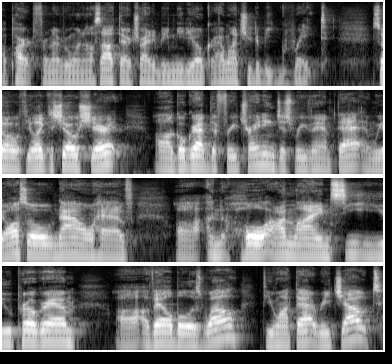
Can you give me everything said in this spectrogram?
apart from everyone else out there trying to be mediocre. I want you to be great. So if you like the show, share it. Uh, go grab the free training, just revamp that. And we also now have uh, a whole online CEU program uh, available as well. If you want that, reach out.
